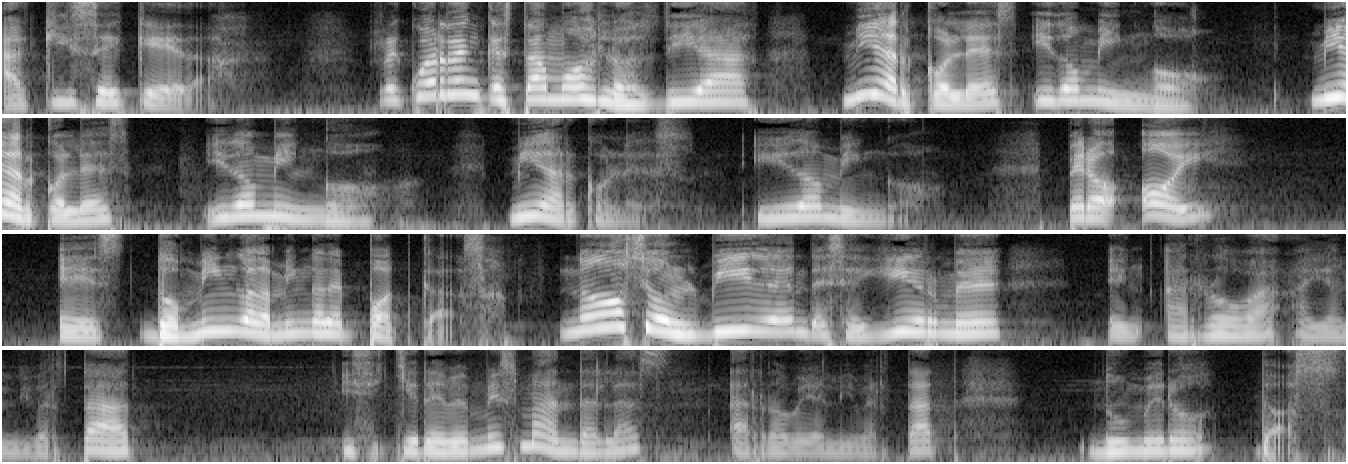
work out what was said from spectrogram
aquí se queda. Recuerden que estamos los días miércoles y domingo. Miércoles y domingo. Miércoles y domingo. Pero hoy es domingo, domingo de podcast. No se olviden de seguirme en arroba libertad. Y si quieren ver mis mandalas, arroba libertad número 2.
